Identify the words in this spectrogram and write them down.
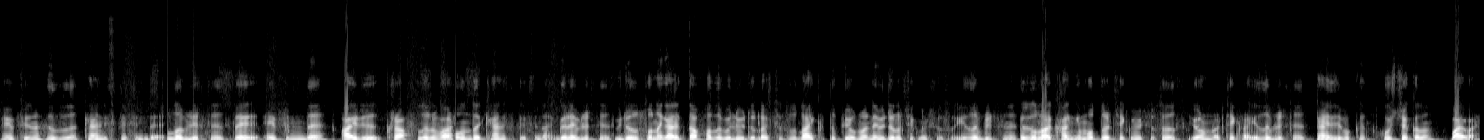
hepsinin hızı kendi sitesinde bulabilirsiniz ve hepsinin de ayrı craftları var. Onu da kendi sitesinden görebilirsiniz. Videonun sonuna geldik. Daha fazla böyle videolar istiyorsanız like atıp yorumlara ne videolar çekmek istiyorsanız yazabilirsiniz. Özel olarak hangi modları çekmek istiyorsanız yorumlara tekrar yazabilirsiniz. Kendinize bakın. Hoşçakalın. Bay bay.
